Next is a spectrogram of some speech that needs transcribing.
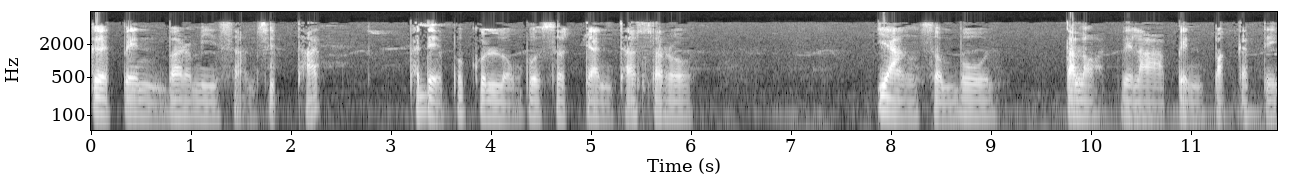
เกิดเป็นบารมีสามสิบทัศพระเดชพระคุณหลวงปู่สดจันทสโร อย่างสมบูรณ์ตลอดเวลาเป็นปกติ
